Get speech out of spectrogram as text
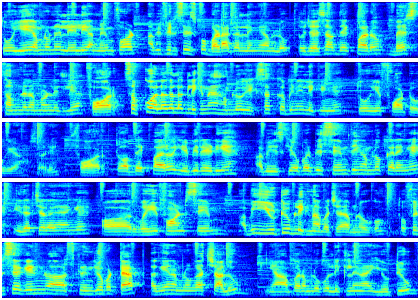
तो ये हम लोग ने ले लिया मीम फॉन्ट अभी फिर से इसको बड़ा कर लेंगे हम लोग। तो जैसे आप देख पा रहे हो बेस्ट थंबनेल हम लोग लिख लिया फॉर सबको अलग अलग लिखना है, हम लोग एक साथ कभी नहीं लिखेंगे। तो ये फॉट हो गया सॉरी फॉर तो आप देख पा रहे हो, ये भी रेडी है। अभी इसके ऊपर भी सेम थिंग हम लोग करेंगे, इधर चले जाएँगे और वही फॉन्ट सेम अभी यूट्यूब लिखना बचा है हम लोग को। तो फिर से अगेन स्क्रीन के ऊपर टैप अगेन हम लोग का चालू। यहाँ पर हम लोग को लिख लेना है यूट्यूब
